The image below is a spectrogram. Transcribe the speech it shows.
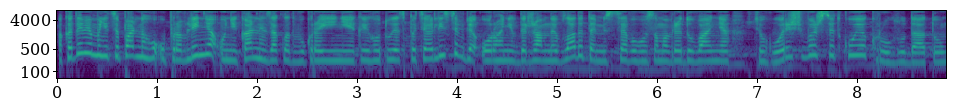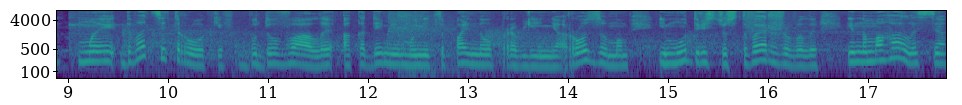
Академія муніципального управління – унікальний заклад в Україні, який готує спеціалістів для органів державної влади та місцевого самоврядування. Цьогоріч виш святкує круглу дату. Ми 20 років будували академію муніципального управління розумом і мудрістю стверджували і намагалися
